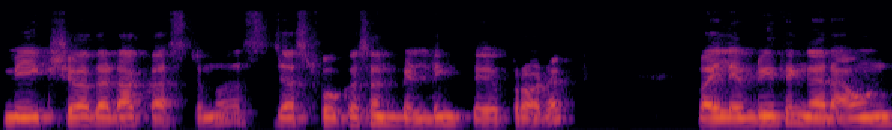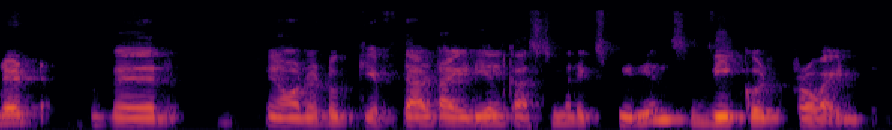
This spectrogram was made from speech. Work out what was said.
make sure that our customers just focus on building their product while everything around it where in order to give that ideal customer experience we could provide them?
